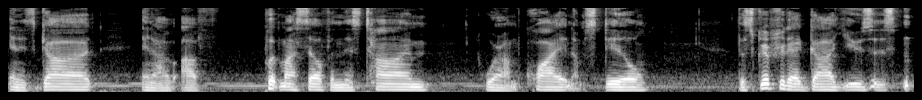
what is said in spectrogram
and it's God, and I've, I've put myself in this time where I'm quiet and I'm still, the scripture that God uses,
